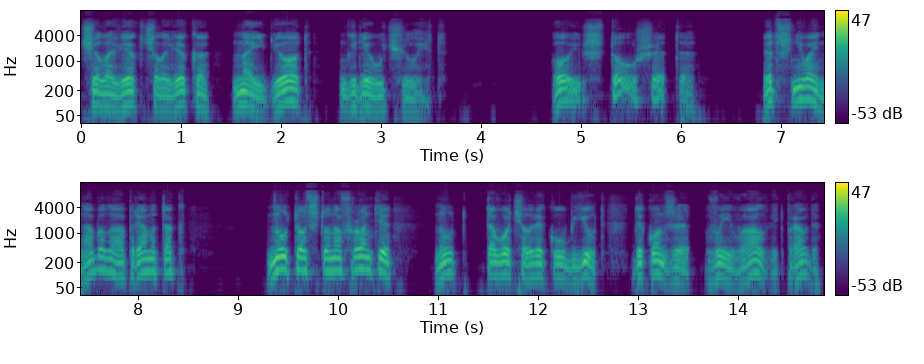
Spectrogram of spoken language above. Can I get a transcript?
Человек человека найдет, где учует. Ой, что уж это! Это ж не война была, а прямо так... Ну, тот, что на фронте, ну, того человека убьют, так он же воевал ведь, правда?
